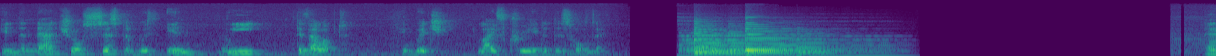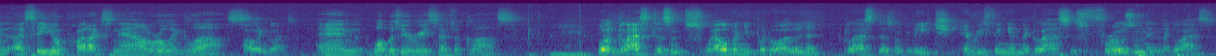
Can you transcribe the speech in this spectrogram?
in the natural system within we developed in which life created this whole thing. And I see your products now are all in glass. All in glass. And what was your research of glass? Well, glass doesn't swell when you put oil in it. Glass doesn't leach. Everything in the glass is frozen in the glass.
